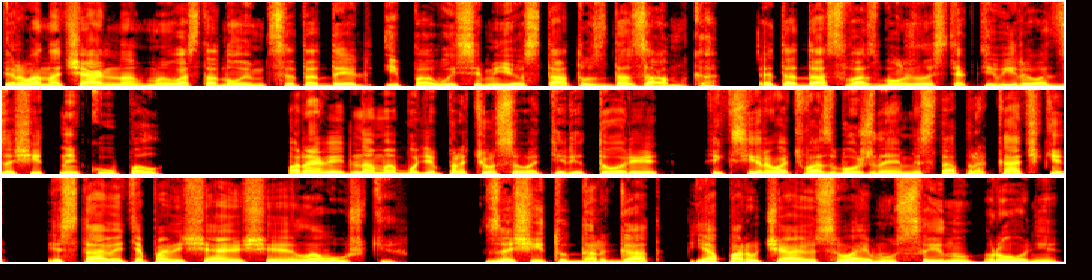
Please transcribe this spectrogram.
Первоначально мы восстановим цитадель и повысим ее статус до замка. Это даст возможность активировать защитный купол. Параллельно мы будем прочесывать территории, фиксировать возможные места прокачки и ставить оповещающие ловушки. Защиту Даргат я поручаю своему сыну Рони.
